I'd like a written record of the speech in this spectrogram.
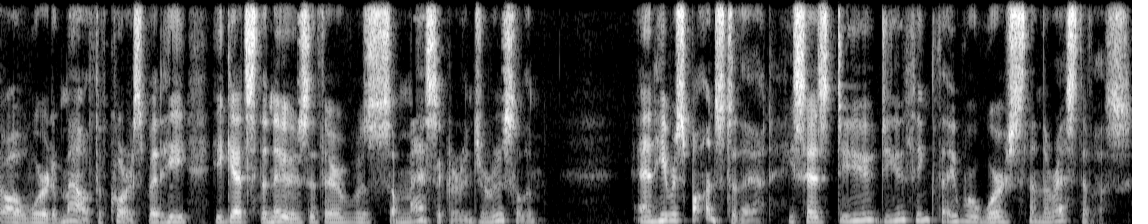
Oh, word of mouth, of course, but he, he gets the news that there was some massacre in Jerusalem. And he responds to that. He says, Do you, do you think they were worse than the rest of us?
